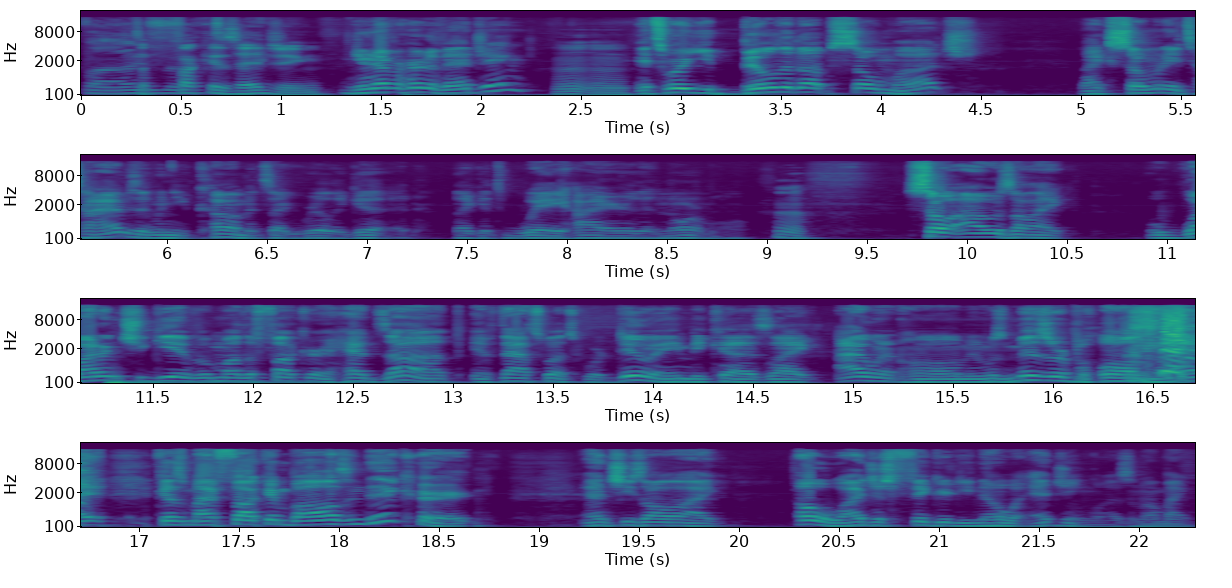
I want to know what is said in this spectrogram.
fuck? the fuck is edging? You never heard of edging? Uh-uh. It's where you build it up so much, like so many times that when you come, it's like really good. Like it's way higher than normal. Huh. So I was like, well, why don't you give a motherfucker a heads up if that's what we're doing? Because like I went home and was miserable all night because my fucking balls and dick hurt. And she's all like, oh, I just figured you know what edging was. And I'm like,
